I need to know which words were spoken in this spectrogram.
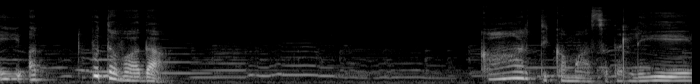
ಈ ಅದ್ಭುತವಾದ ಕಾರ್ತಿಕ ಮಾಸದಲ್ಲಿ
